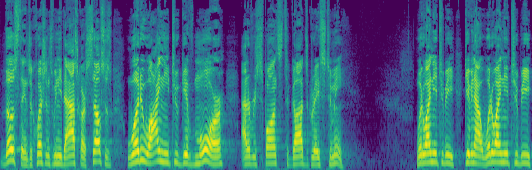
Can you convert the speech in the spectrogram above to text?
those things, the questions we need to ask ourselves is what do I need to give more out of response to God's grace to me? What do I need to be giving out? What do I need to be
